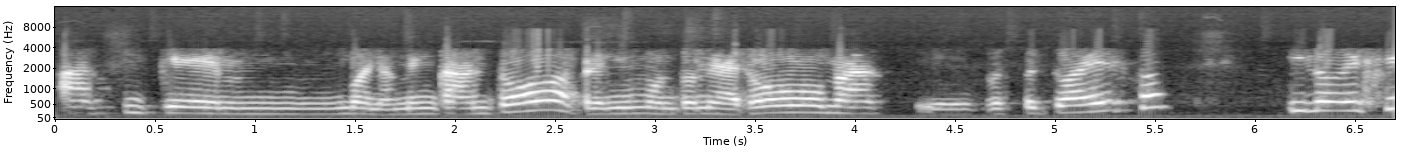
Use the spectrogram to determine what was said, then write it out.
Así que, mm, bueno, me encantó, aprendí un montón de aromas eh, respecto a eso. Y lo dejé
